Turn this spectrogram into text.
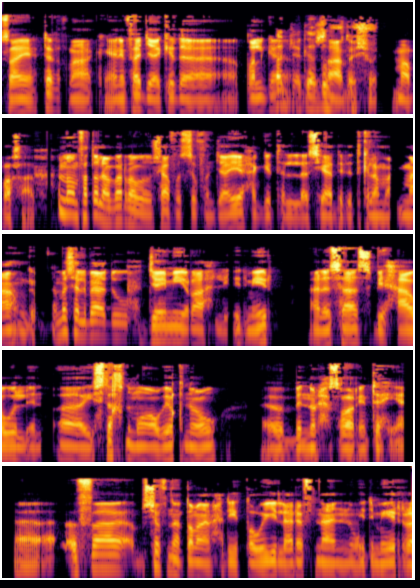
صحيح. أتفق معك. يعني فجأة كذا طلقة فجأة كذا صعبة. شوي. مره صعبه المهم فطلعوا برا وشافوا السفن جاية حقت الاسياد اللي تكلم معاهم قبل. المشهد اللي بعده جيمي راح لإدمير. على أساس بيحاول إن آه، يستخدموا أو يقنعوا آه، بأنه الحصار ينتهي يعني. آه، فشفنا طبعا الحديث طويل عرفنا إنه إدمير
